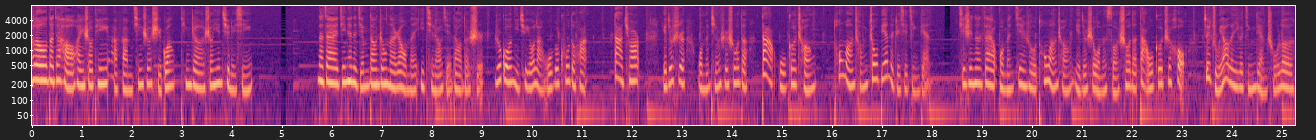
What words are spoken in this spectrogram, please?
Hello，大家好，欢迎收听 FM 轻奢时光，听着声音去旅行。那在今天的节目当中呢，让我们一起了解到的是，如果你去游览吴哥窟的话，大圈儿，也就是我们平时说的大吴哥城、通王城周边的这些景点，其实呢，在我们进入通王城，也就是我们所说的大吴哥之后，最主要的一个景点，除了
